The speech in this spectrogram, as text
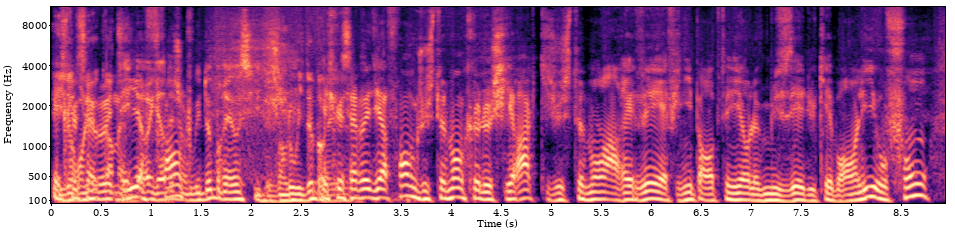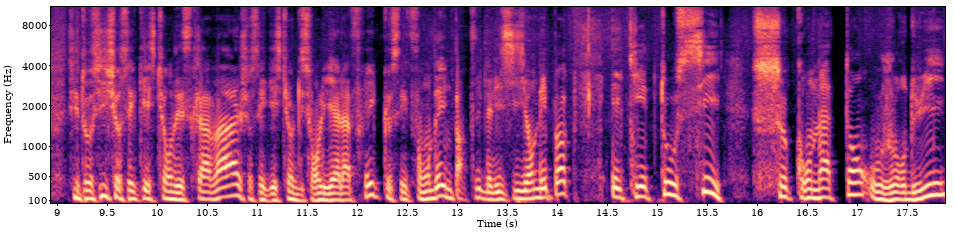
Est-ce que ça veut dire, regardez Jean-Louis Debré aussi. Jean-Louis Debré. Est-ce que ça veut dire, Franck, justement, que le Chirac, qui justement a rêvé et a fini par obtenir le musée du Quai Branly, au fond, c'est aussi sur ces questions d'esclavage, sur ces questions qui sont liées à l'Afrique, que s'est fondée une partie de la décision de l'époque, et qui est aussi ce qu'on attend aujourd'hui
